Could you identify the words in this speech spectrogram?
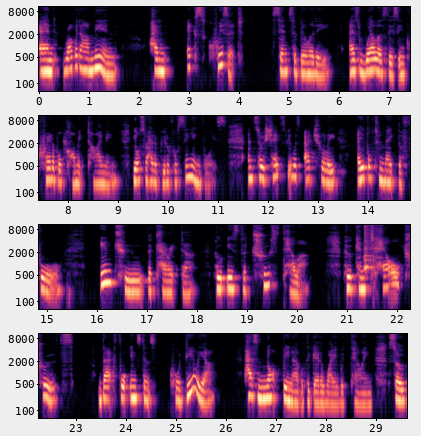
And Robert Armin had an exquisite sensibility as well as this incredible comic timing. He also had a beautiful singing voice. And so Shakespeare was actually able to make the fool into the character who is the truth teller, who can tell truths that, for instance, Cordelia has not been able to get away with telling. So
